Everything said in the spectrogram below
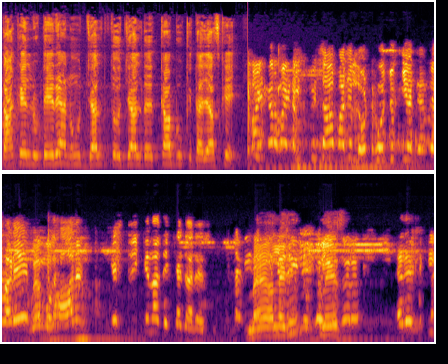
ਤਾਂ ਕਿ ਲੁਟੇਰਿਆਂ ਨੂੰ ਜਲਦ ਤੋਂ ਜਲਦ ਕਾਬੂ ਕੀਤਾ ਜਾ ਸਕੇ। ਡੀਪੀ ਸਾਹਿਬ ਅੱਜ ਲੁੱਟ ਹੋ ਚੁੱਕੀ ਹੈ ਦਿਨ ਦਿਹਾੜੇ। ਫਿਲਹਾਲ ਕਿਸ ਤਰੀਕੇ ਨਾਲ ਦੇਖਿਆ ਜਾ ਰਿਹਾ ਇਸ ਨੂੰ? ਮੈਂ ਹਾਲੇ ਜੀ ਪਲੇਸ ਇਹਦੇ ਵਿੱਚ ਕੀ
